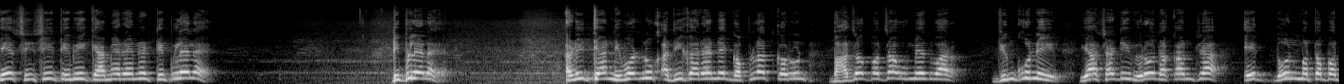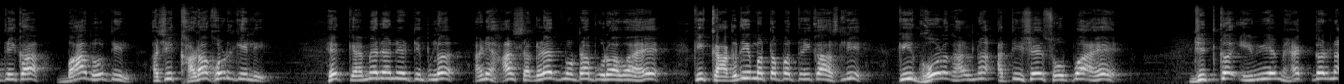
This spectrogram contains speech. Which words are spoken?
ते सी सी टी व्ही कॅमेऱ्याने टिपलेलं आहे. टिपलेलं आहे. आणि त्या निवडणूक अधिकाऱ्याने गफलत करून भाजपचा उमेदवार जिंकून येईल यासाठी विरोधकांच्या एक दोन मतपत्रिका बाद होतील अशी खाडाखोड केली. हे कॅमेऱ्याने टिपलं आणि हा सगळ्यात मोठा पुरावा आहे की कागदी मतपत्रिका असली की घोळ घालणं अतिशय सोपं आहे. जितकं ई व्ही एम हॅक करणं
